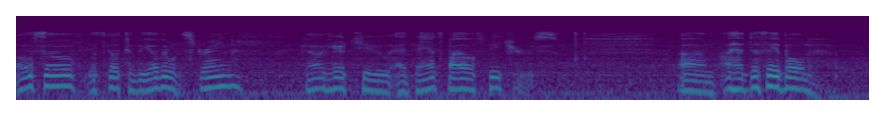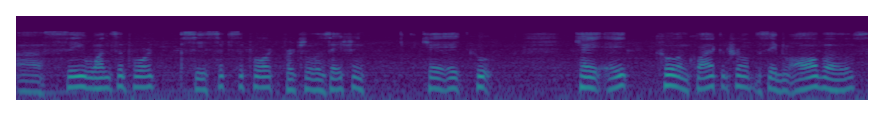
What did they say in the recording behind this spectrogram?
Also let's go to the other screen. Down here to advanced BIOS features. Um, I have disabled uh, C1 support C6 support virtualization K8 cool K8 cool and quiet control disable all those.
